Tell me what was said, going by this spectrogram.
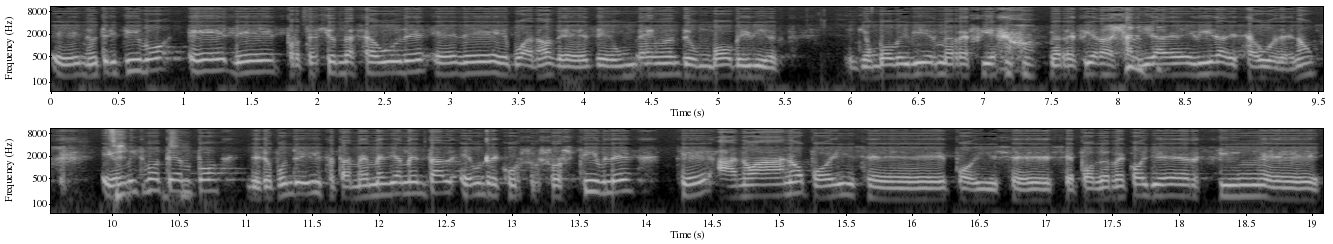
eh, nutritivo e de protección da saúde e de, bueno, de, de un ben, de un bo vivir que un bo vivir me refiero me refiero a calidade de vida de saúde, non? E ao mesmo tempo, desde o punto de vista tamén medioambiental, é un recurso sostible que ano a ano pois eh, pois eh, se pode recoller sin eh,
